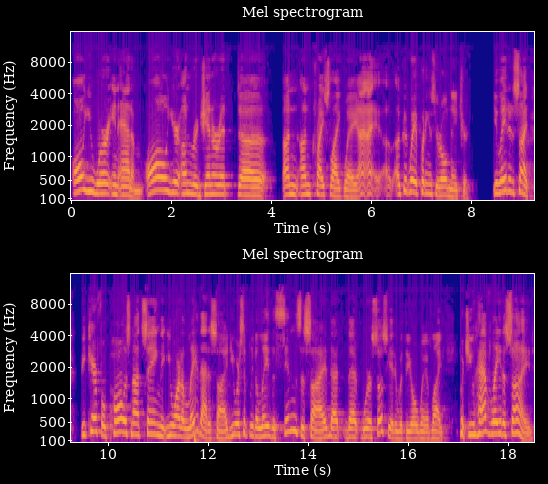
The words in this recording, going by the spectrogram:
all you were in Adam, all your unregenerate, uh, un, unchristlike way. I, I, a good way of putting it is your old nature. You laid it aside. Be careful. Paul is not saying that you are to lay that aside. You are simply to lay the sins aside that, that were associated with the old way of life. But you have laid aside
